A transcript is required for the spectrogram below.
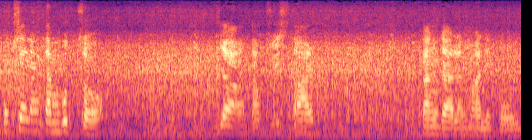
Buksan ang tambutso. Diyan, tapos start. Tanggal ang manifold.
